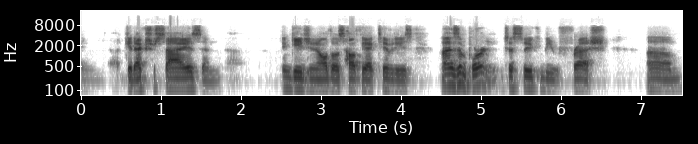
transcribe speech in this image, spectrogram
and uh, get exercise and uh, engage in all those healthy activities uh, is important just so you can be refreshed. Um,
